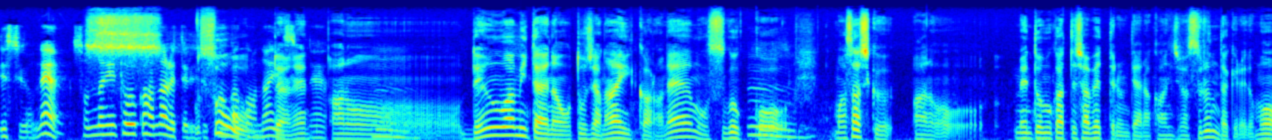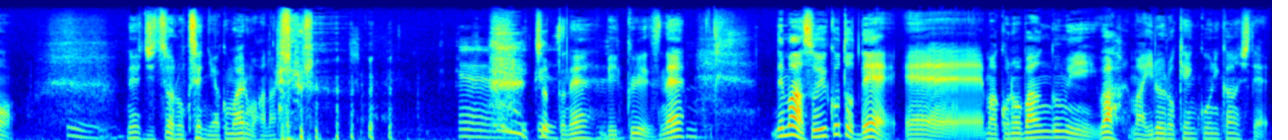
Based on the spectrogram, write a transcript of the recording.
ですよね。そんなに遠く離れてるって感覚はないですよね。ね。あのーうん、電話みたいな音じゃないからね、もうすごくこう、まさしく、あのー、面と向かって喋ってるみたいな感じはするんだけれども、ね、実は6200マイルも離れてる。えー、ちょっとね、びっくりですね。うん、で、まあ、そういうことで、えー、まあ、この番組は、まあ、いろいろ健康に関して、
